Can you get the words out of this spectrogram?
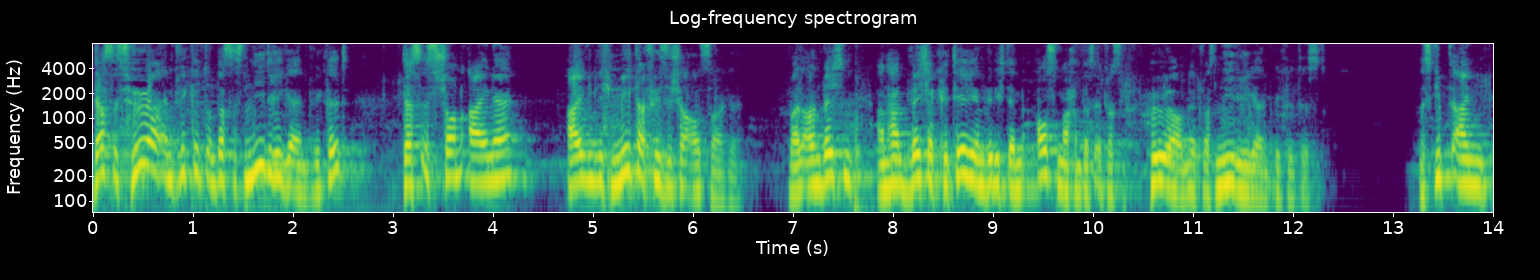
das ist höher entwickelt und das ist niedriger entwickelt, das ist schon eine eigentlich metaphysische Aussage. Weil an welchen, anhand welcher Kriterien will ich denn ausmachen, dass etwas höher und etwas niedriger entwickelt ist? Es gibt ein,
